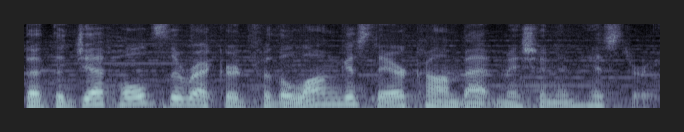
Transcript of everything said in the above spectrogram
that the jet holds the record for the longest air combat mission in history?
